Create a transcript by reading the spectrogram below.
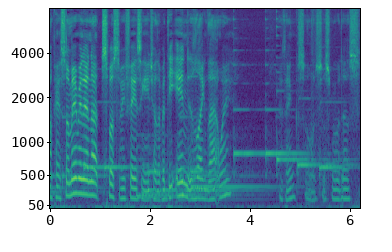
Okay, so maybe they're not supposed to be facing each other, but the inn is like that way. I think, so let's just move this.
